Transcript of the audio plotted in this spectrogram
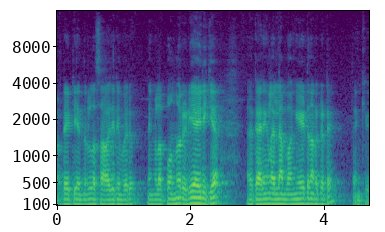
അപ്ഡേറ്റ് ചെയ്യുന്നതിനുള്ള സാഹചര്യം വരും. നിങ്ങളപ്പോൾ ഒന്ന് റെഡി ആയിരിക്കുക. കാര്യങ്ങളെല്ലാം ഭംഗിയായിട്ട് നടക്കട്ടെ. താങ്ക്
